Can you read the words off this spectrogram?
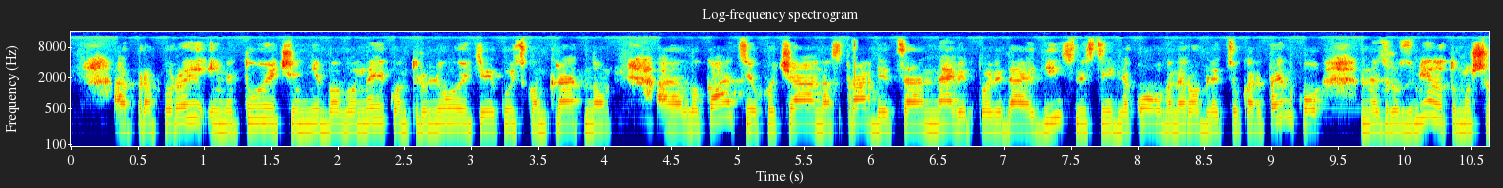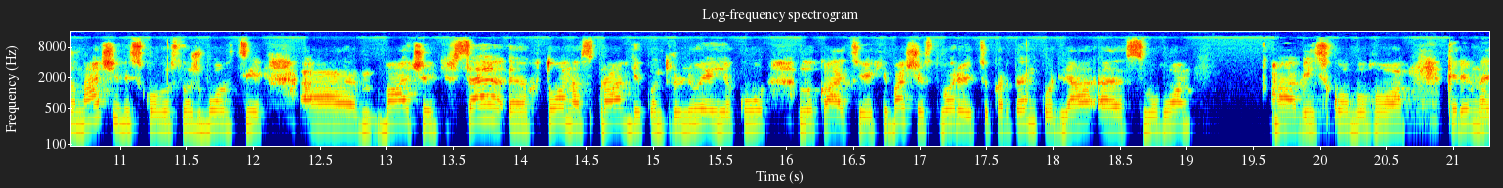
прапори, імітуючи, ніби вони контролюють якусь конкретну е, локацію. Хоча насправді це не відповідає дійсності, і для кого вони роблять цю картинку, не зрозуміло, тому що наші військовослужбовці е, бачать все, е, хто насправді контролює яку локацію. Хіба що створюють цю картинку для свого військового керівництва.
